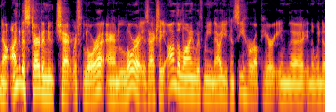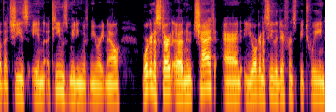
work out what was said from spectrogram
Now I'm going to start a new chat with Laura and Laura is actually on the line with me now. You can see her up here in the in the window that she's in a Teams meeting with me right now. We're going to start a new chat and you're going to see the difference between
